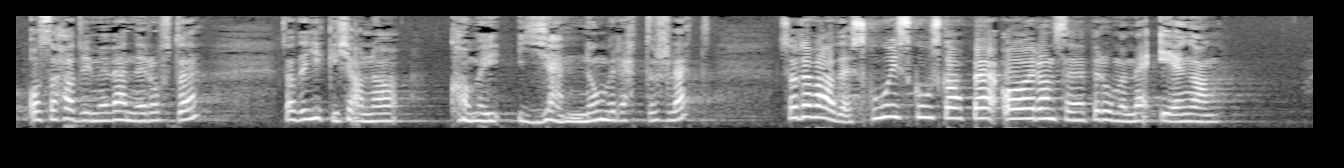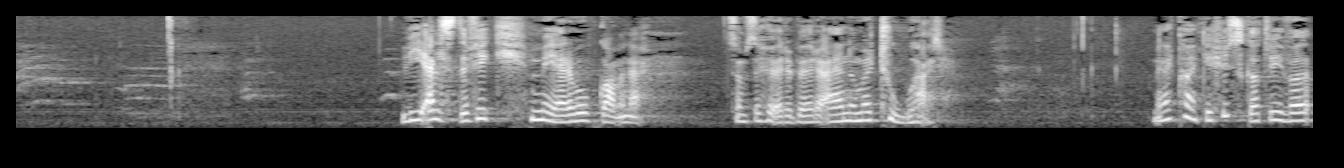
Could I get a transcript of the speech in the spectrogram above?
og så hadde vi med venner ofte. Så det gikk ikke an å komme igjennom, rett og slett. Så da var det sko i skoskapet og ransene på rommet med en gang. Vi eldste fikk mer av oppgavene, som seg høre bør. Jeg er nummer to her. Men jeg kan ikke huske at vi var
